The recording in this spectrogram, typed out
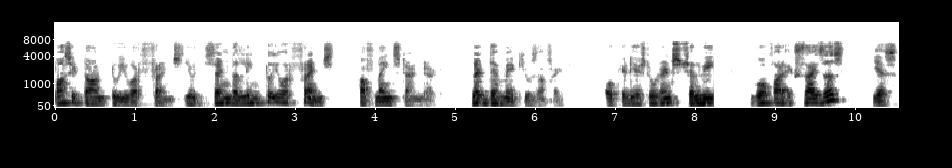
pass it on to your friends. You send the link to your friends of 9th standard. Let them make use of it. Okay, dear students, shall we go for exercises? Yes,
